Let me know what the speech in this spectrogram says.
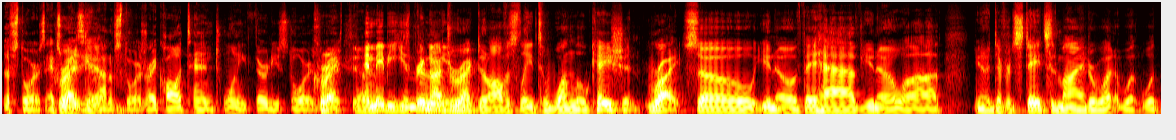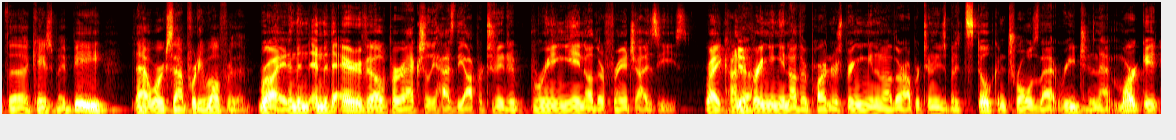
of stores, X, Correct, Y, Z yeah. amount of stores, right? Call it 10, 20, 30 stores. Correct. Right? Yeah. And maybe he's and bringing They're not directed, obviously, to one location. Right. So, you know, if they have, you know, uh, you know, different states in mind or what, what, what the case may be, that works out pretty well for them. Right. And then and the area developer actually has the opportunity to bring in other franchisees, right? Kind of bringing in other partners, bringing in other opportunities, but it still controls that region and that market.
